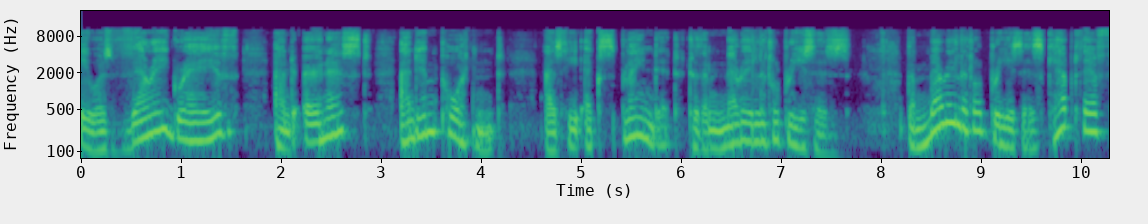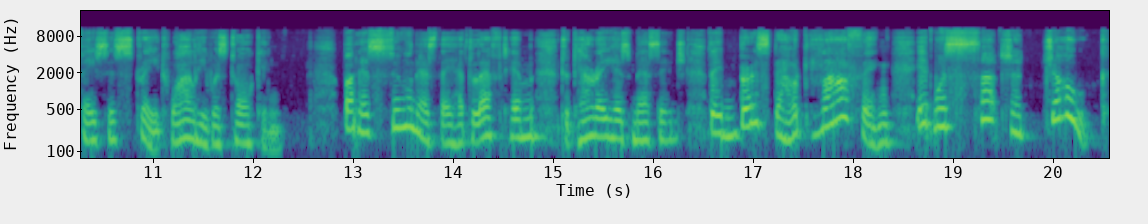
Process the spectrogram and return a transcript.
He was very grave and earnest and important as he explained it to the Merry Little Breezes. The Merry Little Breezes kept their faces straight while he was talking. But as soon as they had left him to carry his message, they burst out laughing. It was such a joke.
